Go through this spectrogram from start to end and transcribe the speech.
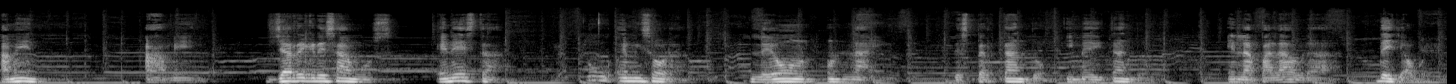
Amén. Amén. Ya regresamos en esta tu emisora, León Online, despertando y meditando en la palabra de Yahweh.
